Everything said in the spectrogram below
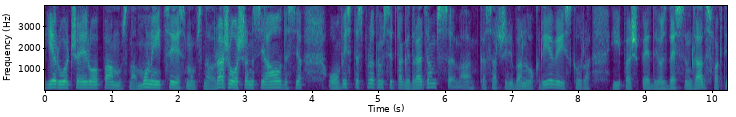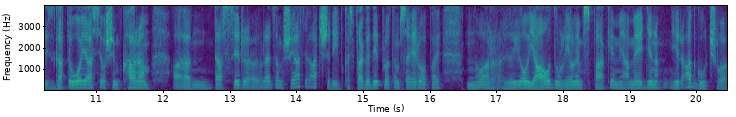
ieroči Eiropā, mums nav munīcijas, mums nav ražošanas jaudas, ja, un viss tas, protams, ir tagad redzams, kas atšķirībā no Krievijas, kura īpaši pēdējos desmit gadus faktiski gatavojās jau šim karam, um, tas ir redzams šī atšķirība, kas tagad ir, protams, Eiropa Eiropai nu, ar lielu jaudu un lieliem spēkiem jāmēģina atgūt šo,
